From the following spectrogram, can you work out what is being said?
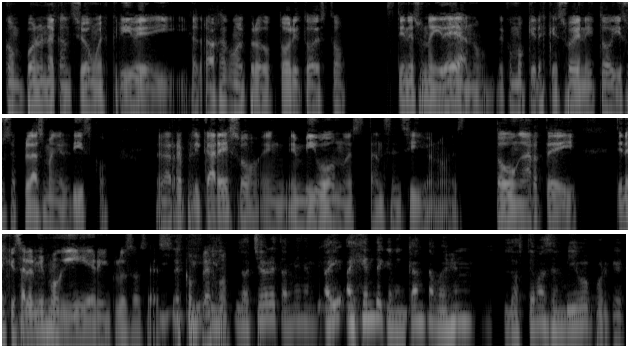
compone una canción o escribe y, y la trabaja con el productor y todo esto, tienes una idea, ¿no? De cómo quieres que suene y todo, y eso se plasma en el disco. Pero replicar eso en, en vivo no es tan sencillo, ¿no? Es todo un arte y, tienes que usar el mismo gear incluso, o sea, es, Y- es complejo. y lo chévere también, en hay, hay gente que le encanta más bien los temas en vivo porque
